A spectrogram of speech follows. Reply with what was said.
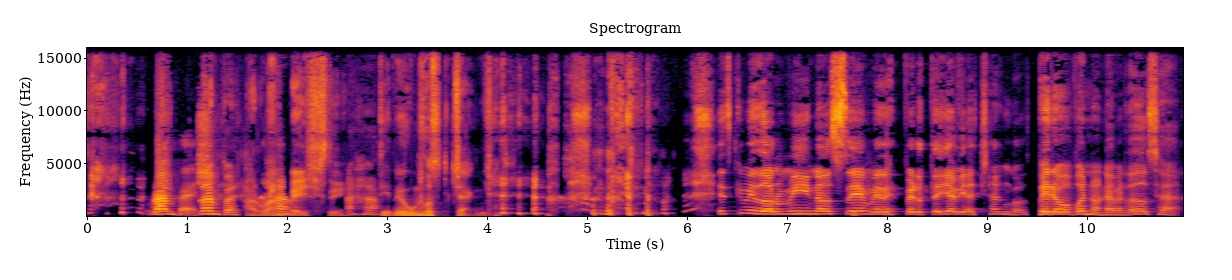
Rampage. Rampage. A ajá, Rampage, sí. Ajá. Tiene unos changos. Es que me dormí, no sé, me desperté y había changos. Pero bueno, la verdad, o sea,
